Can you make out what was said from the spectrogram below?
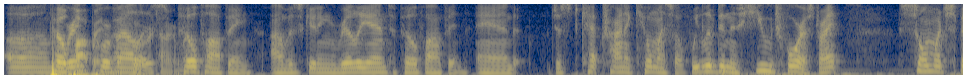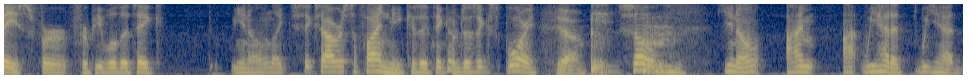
um Pill popping, that's what we're Corvallis. talking about. pill popping i was getting really into pill popping and just kept trying to kill myself we lived in this huge forest right so much space for for people to take you know like six hours to find me because i think i'm just exploring Yeah. so you know i'm I, we had a we had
